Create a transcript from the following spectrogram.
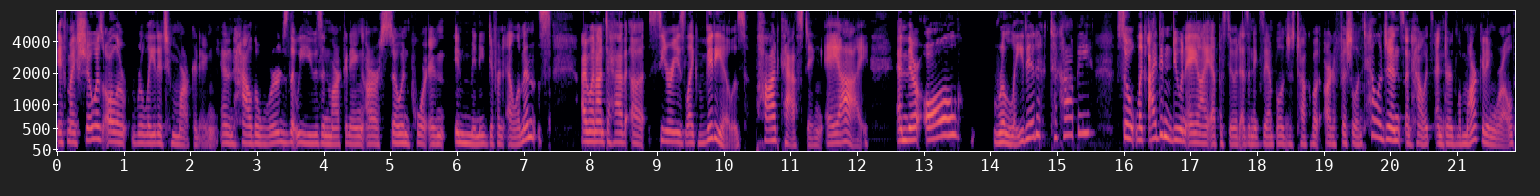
if my show is all related to marketing and how the words that we use in marketing are so important in many different elements, I went on to have a series like videos, podcasting, AI, and they're all related to copy. So, like, I didn't do an AI episode as an example and just talk about artificial intelligence and how it's entered the marketing world.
